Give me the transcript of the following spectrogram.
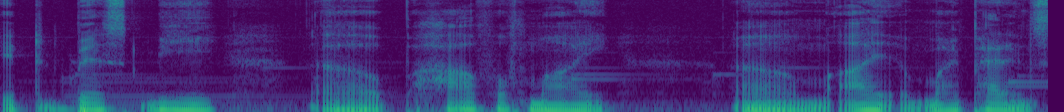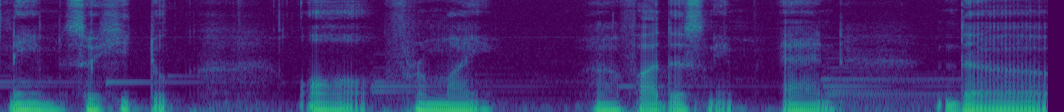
it would best be uh, half of my um, I my parents' name. So he took all from my uh, father's name, and the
